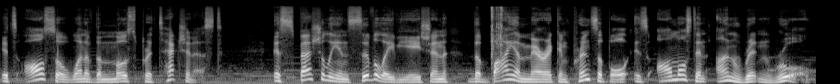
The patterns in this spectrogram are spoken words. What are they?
it's also one of the most protectionist. Especially in civil aviation, the Buy American principle is almost an unwritten rule.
